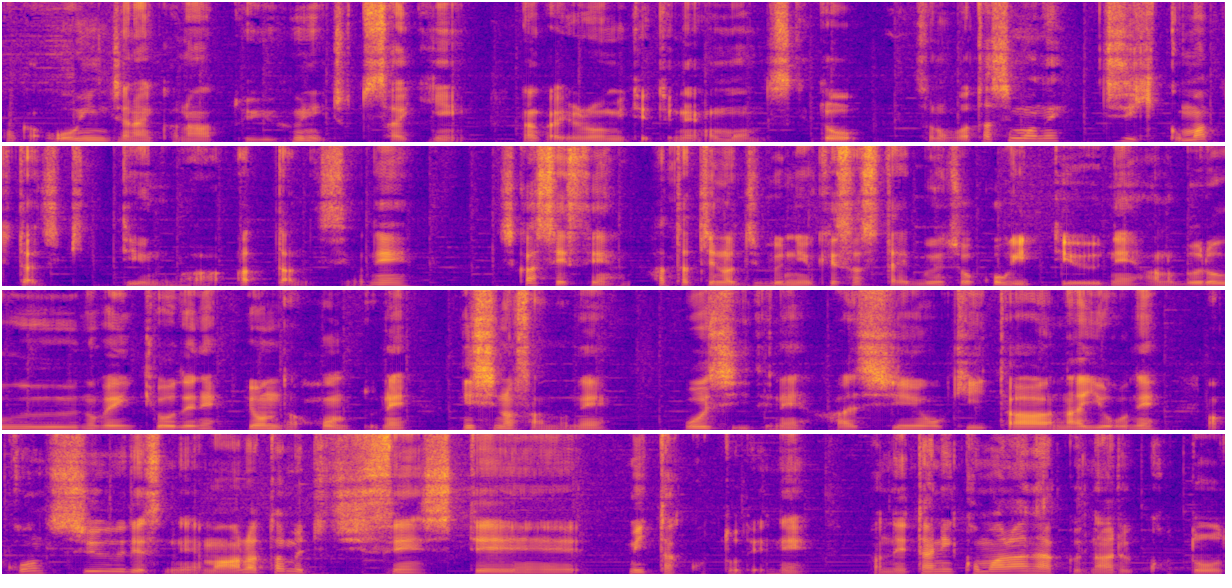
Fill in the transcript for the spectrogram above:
なんか多いんじゃないかなという風にちょっと最近なんかいろいろ見ててね、思うんですけど、その私もね、一時期困ってた時期っていうのはあったんですよね。しかしですね、二十歳の自分に受けさせたい文章講義っていうね、あのブログの勉強でね、読んだ本とね、西野さんのね、ボイシーでね、配信を聞いた内容をね、まあ、今週ですね、まあ、改めて実践してみたことでね、まあ、ネタに困らなくなること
